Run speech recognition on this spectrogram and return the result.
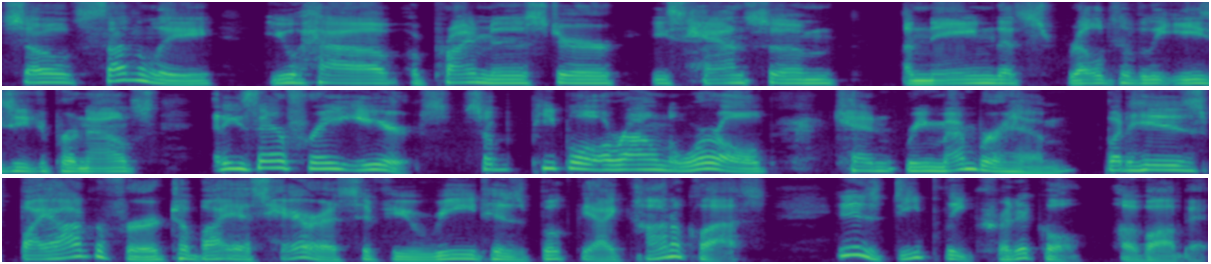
So suddenly you have a prime minister, he's handsome, a name that's relatively easy to pronounce, and he's there for eight years. So people around the world can remember him. But his biographer, Tobias Harris, if you read his book, The Iconoclast, it is deeply critical of Abe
